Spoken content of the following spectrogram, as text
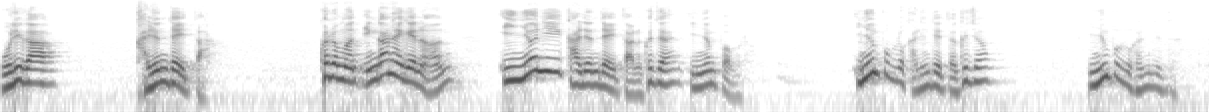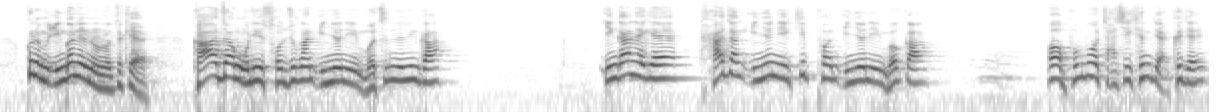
우리가 관련되어 있다. 그러면 인간에게는 인연이 관련되어 있다는 그죠? 인연법으로. 인연법으로 관련되어 있다. 그죠? 인연법으로 관련되어 있다. 그러면 인간에는 어떻게 가장 우리 소중한 인연이 무슨 인가 인간에게 가장 인연이 깊은 인연이 뭘까? 어, 부모, 자식, 형제. 그제?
